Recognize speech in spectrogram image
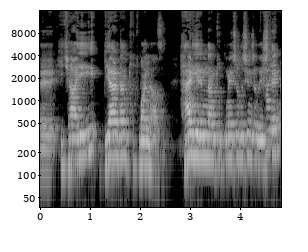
Ee, hikayeyi bir yerden tutman lazım. Her yerinden tutmaya çalışınca da işte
